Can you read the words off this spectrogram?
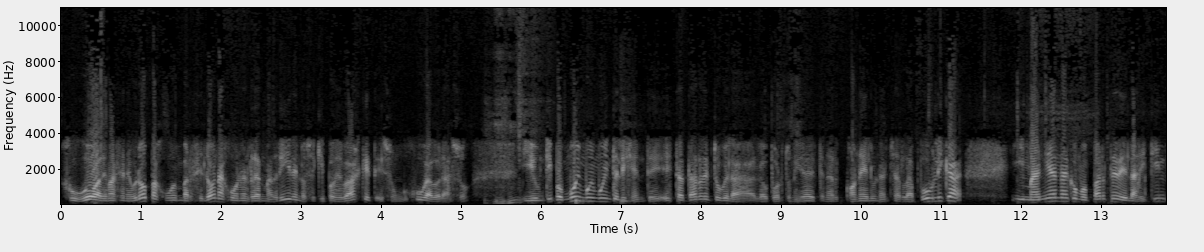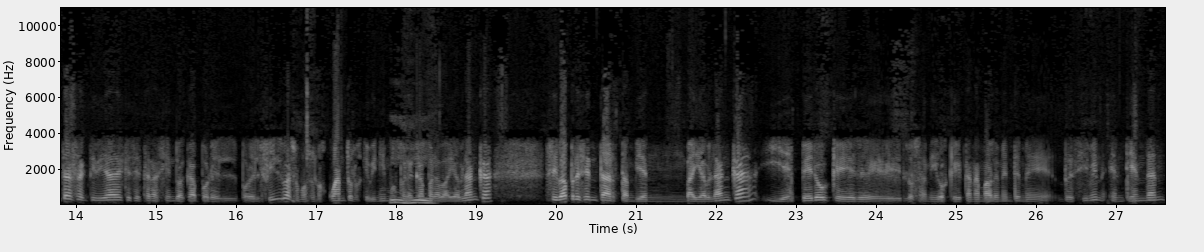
jugó además en Europa, jugó en Barcelona, jugó en el Real Madrid, en los equipos de básquet, es un jugadorazo. Y un tipo muy, muy, muy inteligente. Esta tarde tuve la, la oportunidad de tener con él una charla pública y mañana como parte de las distintas actividades que se están haciendo acá por el, por el Filba, somos unos cuantos los que vinimos para acá, para Bahía Blanca, se va a presentar también Bahía Blanca y espero que eh, los amigos que tan amablemente me reciben entiendan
